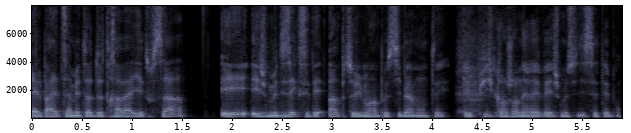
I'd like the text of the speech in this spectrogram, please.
Elle parlait de sa méthode de travail et tout ça. Et, et je me disais que c'était absolument impossible à monter. Et puis, quand j'en ai rêvé, je me suis dit c'était bon.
